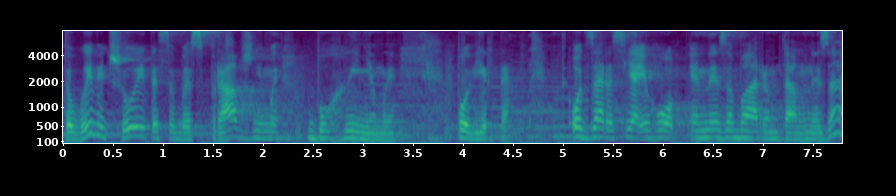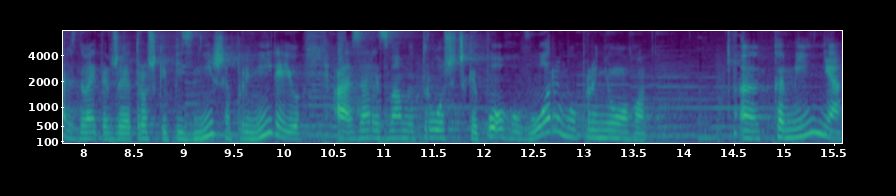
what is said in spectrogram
то ви відчуєте себе справжніми богинями. Повірте. От зараз я його незабаром там не зараз. Давайте вже трошки пізніше приміряю. А зараз з вами трошечки поговоримо про нього. Е, Каміння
